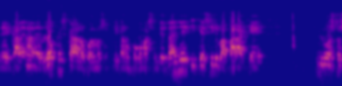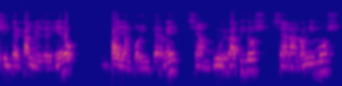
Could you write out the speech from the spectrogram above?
de cadena de bloques, que ahora lo podemos explicar un poco más en detalle, y que sirva para que nuestros intercambios de dinero vayan por Internet, sean muy rápidos, sean anónimos,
